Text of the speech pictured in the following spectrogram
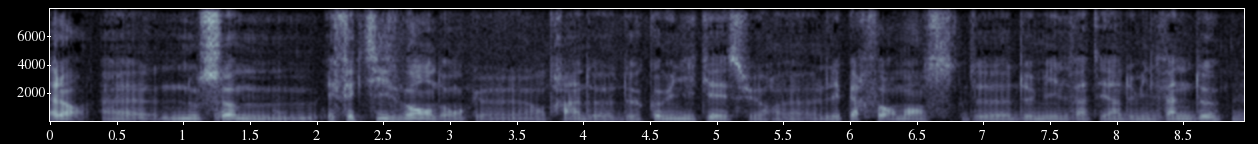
Alors, euh, nous sommes effectivement donc euh, en train de, communiquer sur les performances de 2021-2022. Mmh.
